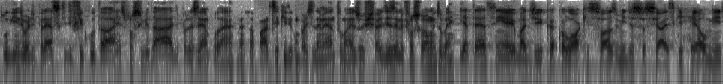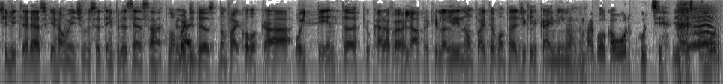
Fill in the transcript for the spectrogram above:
plugin de WordPress que dificulta a responsividade, por exemplo, né? Nessa parte aqui de compartilhamento, mas o Shardiz ele funciona muito bem. E até assim, aí uma dica, coloque só as mídias sociais que realmente lhe interessam, que realmente você tem presença, né? Pelo amor de Deus. Não vai colocar 80 que o cara vai olhar para aquilo ali e não vai ter vontade de clicar em nenhum, né? Vai colocar o Orkut, já está morto.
